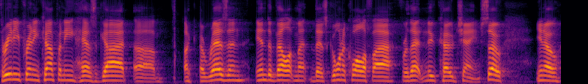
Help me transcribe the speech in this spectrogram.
3D printing company has got uh, a, a resin in development that's going to qualify for that new code change. So, you know,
